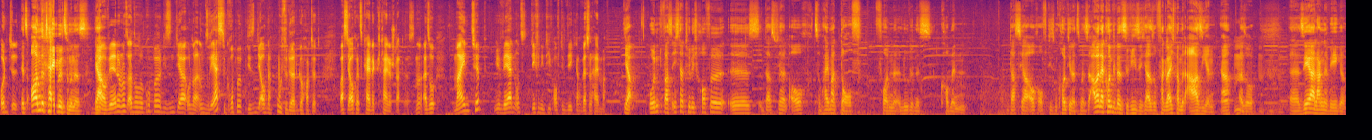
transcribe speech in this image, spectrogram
Und äh, It's on the table zumindest. genau, Ja. wir erinnern uns an unsere Gruppe, die sind ja, unsere, unsere erste Gruppe, die sind ja auch nach Uthedörn gehottet. Was ja auch jetzt keine kleine Stadt ist. Ne? Also mein Tipp, wir werden uns definitiv auf den Weg nach Wesselheim machen. Ja. Und was ich natürlich hoffe, ist, dass wir halt auch zum Heimatdorf von Ludenis kommen. Das ja auch auf diesem Kontinent zumindest. Aber der Kontinent ist riesig, also vergleichbar mit Asien. Ja. Mhm. Also Mhm, äh, sehr lange Wege.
